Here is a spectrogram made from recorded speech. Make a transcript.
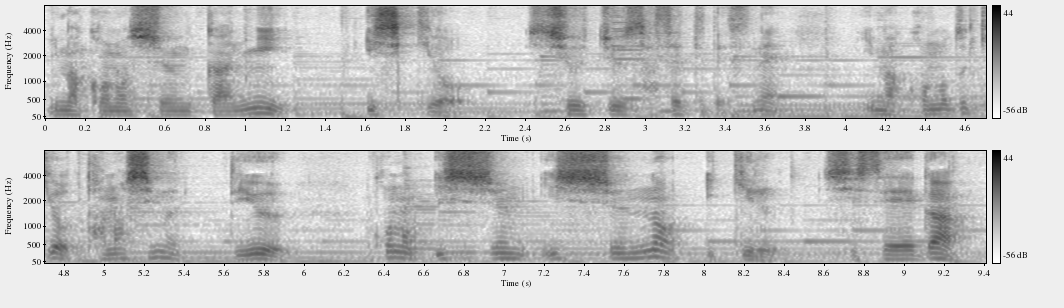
今この瞬間に意識を集中させてですね今この時を楽しむっていうこの一瞬一瞬の生きる姿勢が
